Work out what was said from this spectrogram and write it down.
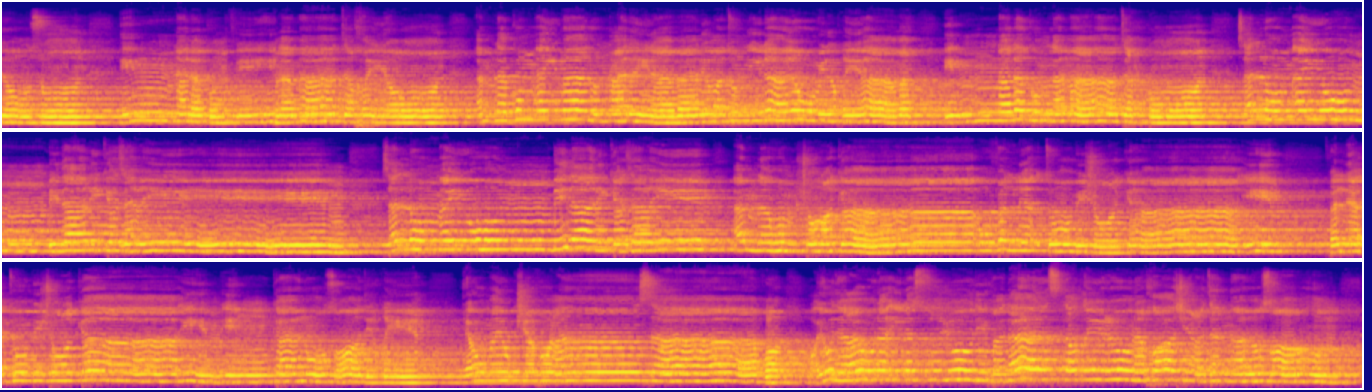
تدرسون. إن لكم فيه لما تخيرون. أم لكم أيمان علينا بالغة إلى يوم القيامة؟ إن لكم لما تحكمون. سلهم أيهم بذلك زعيم أم لهم شركاء فليأتوا بشركائهم فليأتوا بشركائهم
